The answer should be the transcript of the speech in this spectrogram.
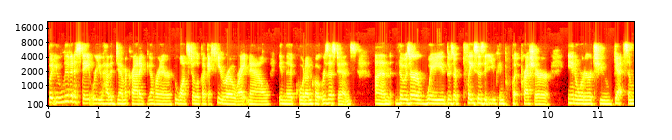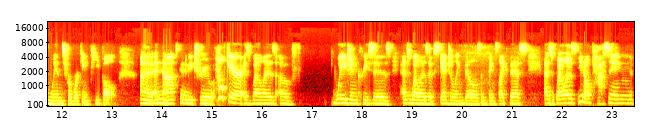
but you live in a state where you have a Democratic governor who wants to look like a hero right now in the quote unquote resistance, um, those are ways, those are places that you can put pressure in order to get some wins for working people. Uh, and that's going to be true healthcare as well as of wage increases as well as of scheduling bills and things like this as well as you know passing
